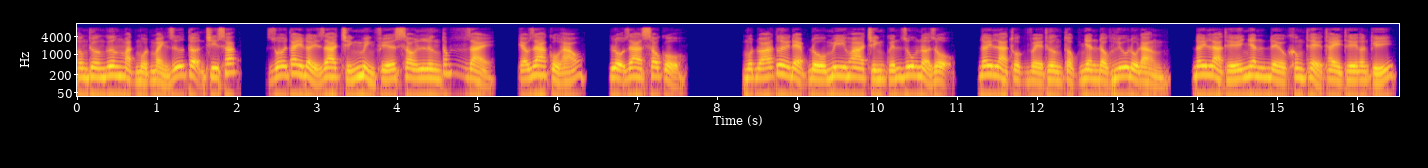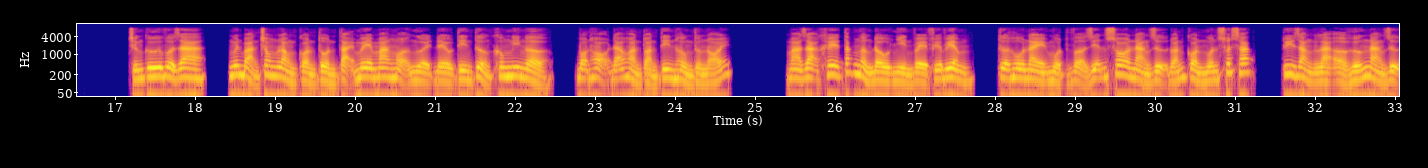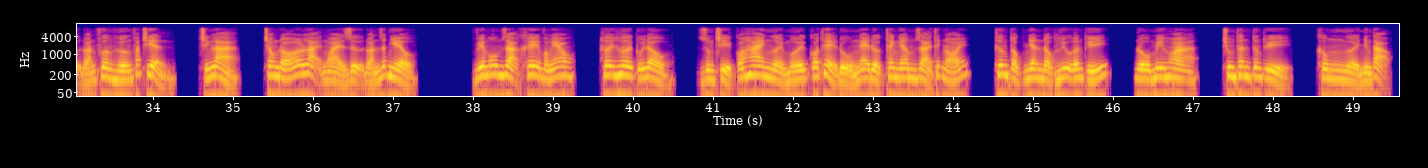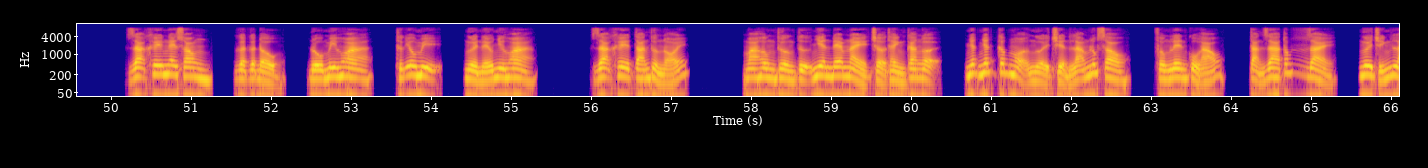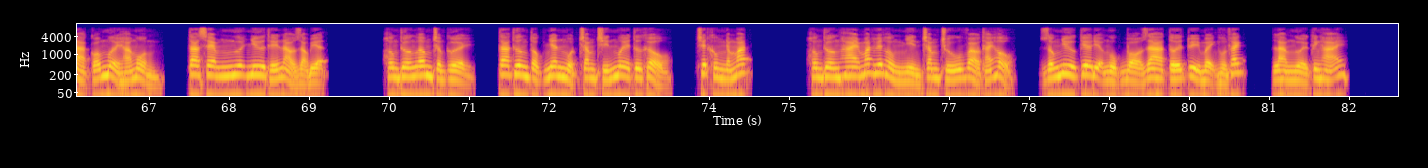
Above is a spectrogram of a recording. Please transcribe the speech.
Hồng thường gương mặt một mảnh dữ tợn chi sắc, duỗi tay đẩy ra chính mình phía sau lưng tóc dài, kéo ra cổ áo, lộ ra sau cổ. Một đóa tươi đẹp đồ mi hoa chính quyến rũ nở rộ, đây là thuộc về thường tộc nhân độc hưu đồ đằng, đây là thế nhân đều không thể thay thế ân ký. Chứng cứ vừa ra, nguyên bản trong lòng còn tồn tại mê mang mọi người đều tin tưởng không nghi ngờ, bọn họ đã hoàn toàn tin Hồng Thường nói. Mà dạ khê tắc ngẩng đầu nhìn về phía viêm, tựa hồ này một vở diễn so nàng dự đoán còn muốn xuất sắc, tuy rằng là ở hướng nàng dự đoán phương hướng phát triển, chính là, trong đó lại ngoài dự đoán rất nhiều. Viêm ôm dạ khê vòng eo, hơi hơi cúi đầu, dùng chỉ có hai người mới có thể đủ nghe được thanh âm giải thích nói, thương tộc nhân độc hưu ân ký, đồ mi hoa, trung thân tương thủy, không người nhưng tạo. Dạ khê nghe xong, gật gật đầu, đồ mi hoa, thực yêu mị, người nếu như hoa. Dạ khê tán thưởng nói, mà hồng thường tự nhiên đem này trở thành ca ngợi, nhất nhất cấp mọi người triển lãm lúc sau, phồng lên cổ áo, tản ra tóc dài, ngươi chính là có mười há mồm, ta xem ngươi như thế nào rào biện. Hồng thường âm trầm cười, ta thương tộc nhân 194 khẩu, chết không nhắm mắt. Hồng thường hai mắt huyết hồng nhìn chăm chú vào Thái Hậu, giống như kia địa ngục bỏ ra tới tùy mệnh hồn phách, làm người kinh hãi.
